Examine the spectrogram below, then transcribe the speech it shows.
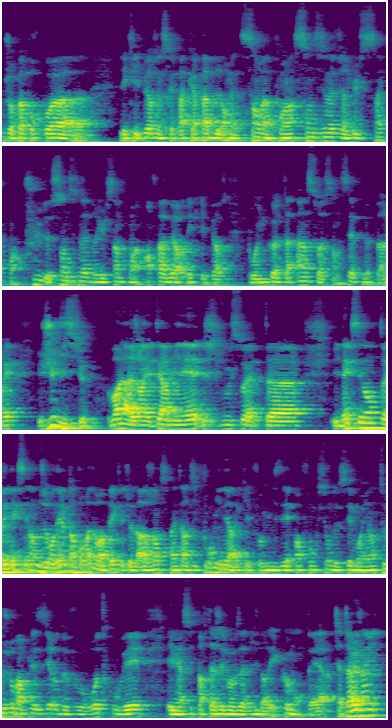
Je vois pas pourquoi euh, les Clippers ne seraient pas capables de leur mettre 120 points, 119,5 points, plus de 119,5 points en faveur des Clippers pour une cote à 1,67 me paraît judicieux. Voilà, j'en ai terminé. Je vous souhaite euh, une excellente, une excellente journée. Le temps pour moi de vous rappeler que les jeux d'argent sont interdits pour mineurs et qu'il faut miser en fonction de ses moyens. Toujours un plaisir de vous retrouver et merci de partager vos avis dans les commentaires. Ciao ciao les amis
